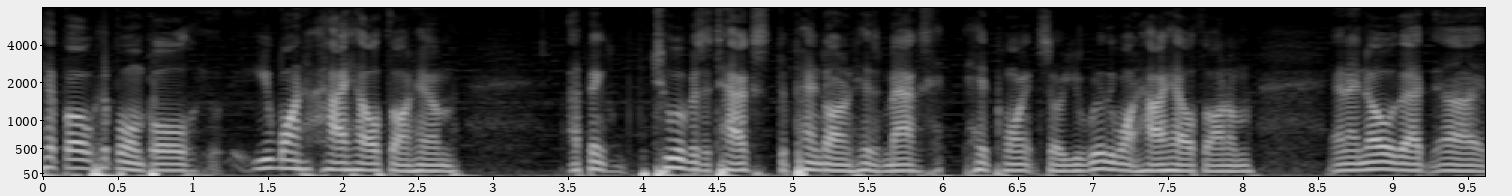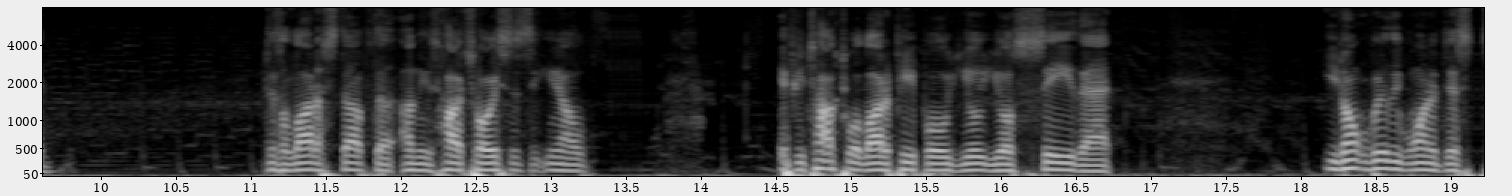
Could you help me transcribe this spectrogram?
Hippo, Hippo, and Bull, you want high health on him I think two of his attacks depend on his max hit point, so you really want high health on him. And I know that uh, there's a lot of stuff that on these hot choices. You know, if you talk to a lot of people, you'll you'll see that you don't really want to just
